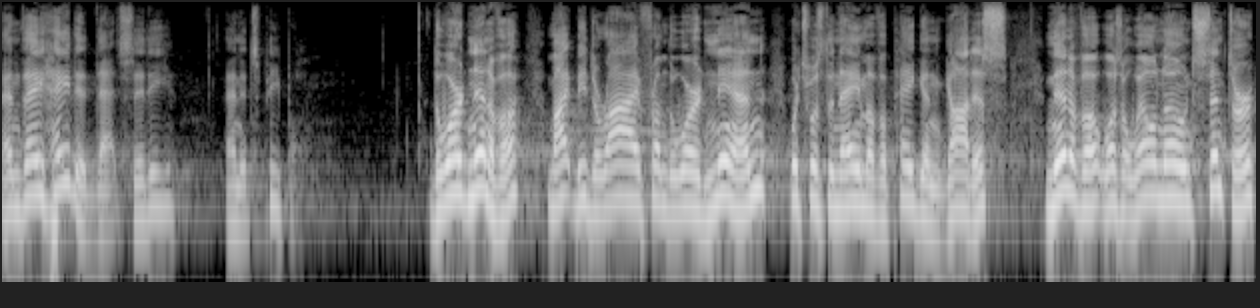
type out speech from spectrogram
and they hated that city and its people. The word Nineveh might be derived from the word Nin, which was the name of a pagan goddess. Nineveh was a well known center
